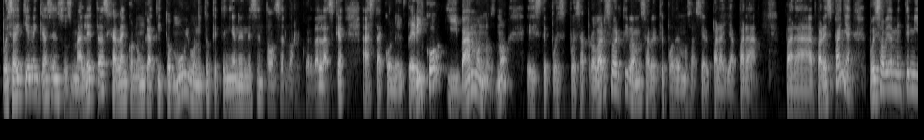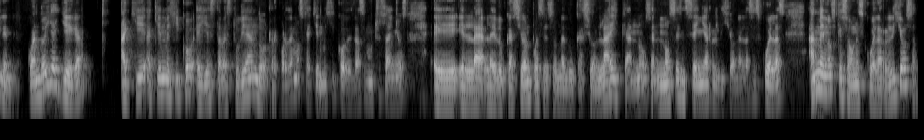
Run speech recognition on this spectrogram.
Pues hay tienen que hacen sus maletas, jalan con un gatito muy bonito que tenían en ese entonces, lo recuerda Alaska, hasta con el perico y vámonos, ¿no? Este, pues, pues a probar suerte y vamos a ver qué podemos hacer para allá, para, para, para España. Pues obviamente, miren, cuando ella llega, Aquí, aquí en México ella estaba estudiando. Recordemos que aquí en México desde hace muchos años eh, la, educación pues es una educación laica, ¿no? O sea, no se enseña religión en las escuelas a menos que sea una escuela religiosa.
